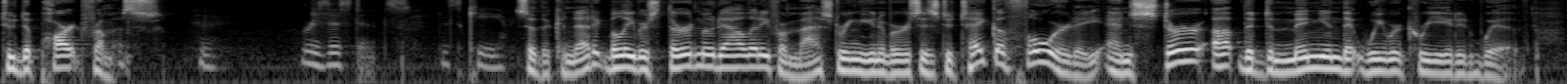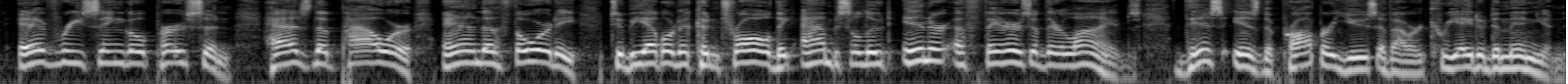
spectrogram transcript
to depart from us. Hmm. Resistance is key. So, the kinetic believer's third modality for mastering the universe is to take authority and stir up the dominion that we were created with. Every single person has the power and authority to be able to control the absolute inner affairs of their lives. This is the proper use of our creative dominion,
